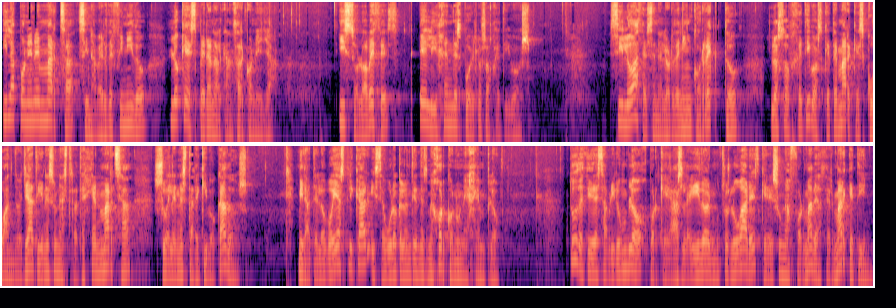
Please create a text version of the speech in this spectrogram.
y la ponen en marcha sin haber definido lo que esperan alcanzar con ella. Y solo a veces eligen después los objetivos. Si lo haces en el orden incorrecto, los objetivos que te marques cuando ya tienes una estrategia en marcha suelen estar equivocados. Mira, te lo voy a explicar y seguro que lo entiendes mejor con un ejemplo. Tú decides abrir un blog porque has leído en muchos lugares que es una forma de hacer marketing.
